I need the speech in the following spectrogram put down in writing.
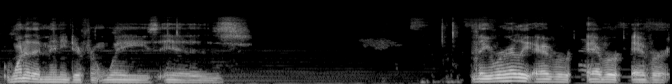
one of the many different ways is they rarely ever ever ever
